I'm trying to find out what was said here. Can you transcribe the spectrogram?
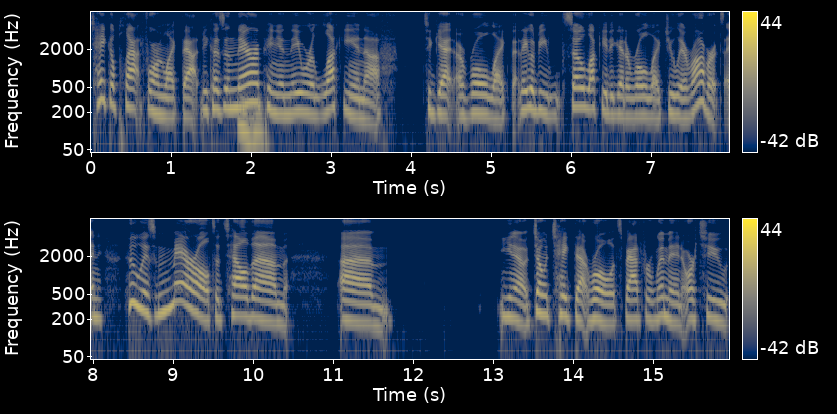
take a platform like that because, in their Mhm. opinion, they were lucky enough to get a role like that. They would be so lucky to get a role like Julia Roberts. And who is Meryl to tell them, um, you know, don't take that role, it's bad for women, or to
